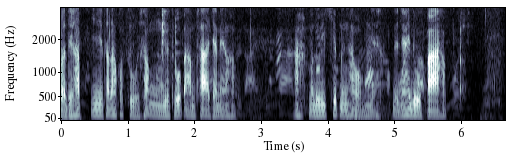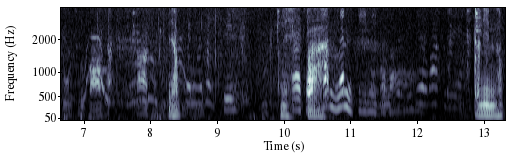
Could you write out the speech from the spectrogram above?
สวัสดีครับ ยินดีต้อนรับเข้าสู่ช่อง YouTube อาร์มซ่าชาแนลครับ อะ มาดูอีกคลิปหนึ่งครับผม เดี๋ยวเดี๋ยวจะให้ดูปลาครับ นี่ครับ นี่ปลาเงินปีนี้ก็ว่าปลานินครับ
